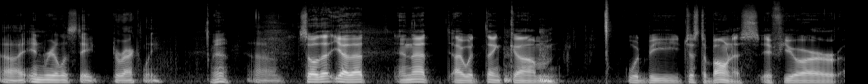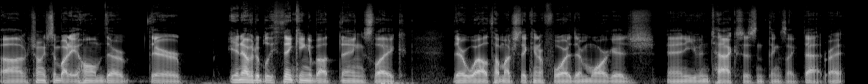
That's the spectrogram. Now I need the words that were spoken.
uh, in real estate directly. Yeah. so that yeah that and that I would think um, would be just a bonus if you're uh, showing somebody a home. They're they're inevitably thinking about things like their wealth, how much they can afford, their mortgage, and even taxes and things like that, right?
